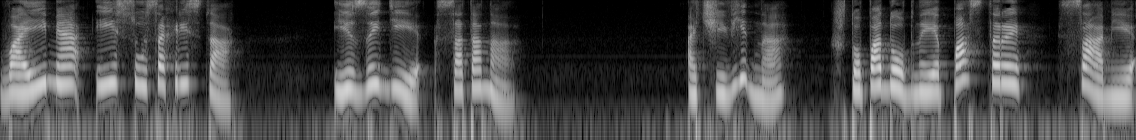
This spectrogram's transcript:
во имя Иисуса Христа, изыди, сатана». Очевидно, что подобные пасторы сами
